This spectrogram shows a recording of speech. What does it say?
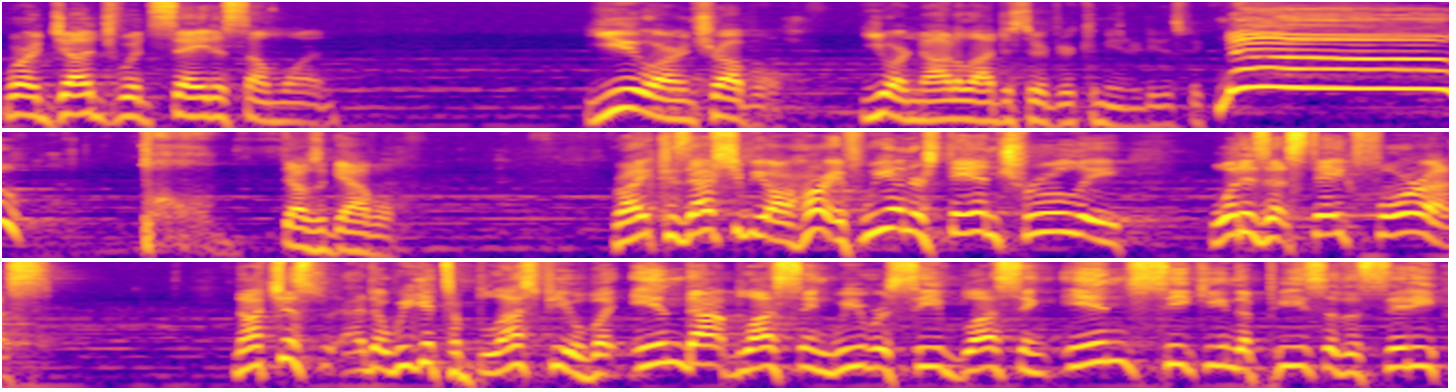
where a judge would say to someone, You are in trouble. You are not allowed to serve your community this week. No! That was a gavel. Right? Because that should be our heart. If we understand truly what is at stake for us, not just that we get to bless people, but in that blessing, we receive blessing. In seeking the peace of the city,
